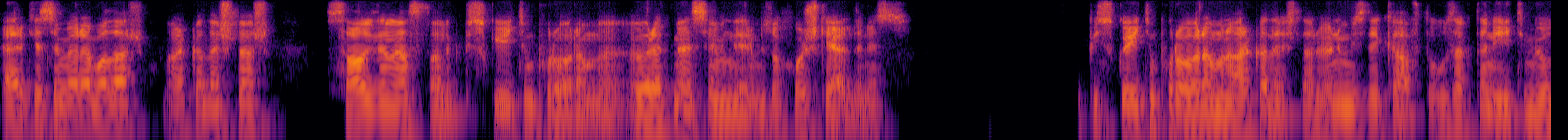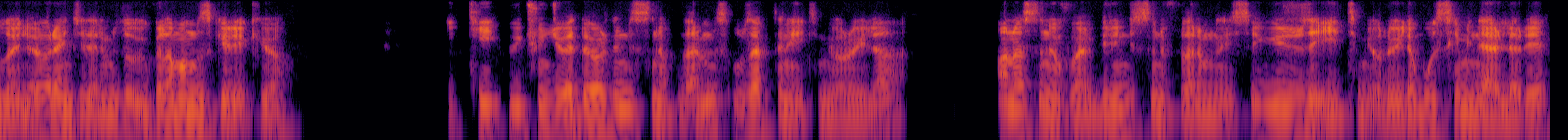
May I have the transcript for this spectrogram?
Herkese merhabalar arkadaşlar. Salgın Hastalık Psikoeğitim Programı öğretmen seminerimize hoş geldiniz. Psikoeğitim programını arkadaşlar önümüzdeki hafta uzaktan eğitim yoluyla öğrencilerimize uygulamamız gerekiyor. 2, 3. ve 4. sınıflarımız uzaktan eğitim yoluyla, ana sınıf ve 1. sınıflarımız ise yüz yüze eğitim yoluyla bu seminerleri,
